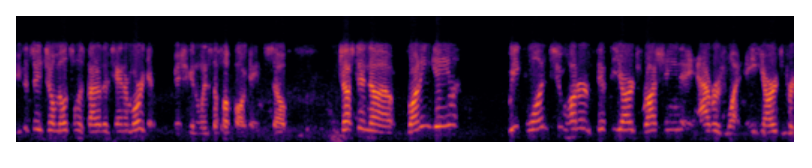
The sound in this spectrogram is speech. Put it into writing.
you could say Joe Milton was better than Tanner Morgan. Michigan wins the football game. So, Justin, uh, running game, week one, 250 yards rushing, average what eight yards per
